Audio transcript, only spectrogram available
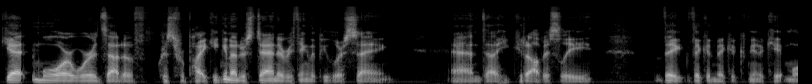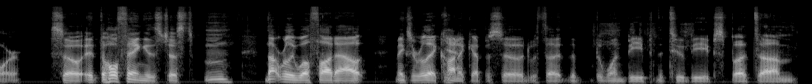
get more words out of Christopher Pike? He can understand everything that people are saying, and uh, he could obviously they they could make it communicate more. So it, the whole thing is just mm, not really well thought out. Makes a really iconic episode with the, the the one beep and the two beeps, but um,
